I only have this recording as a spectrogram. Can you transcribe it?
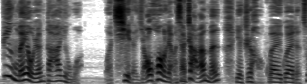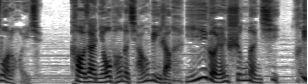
并没有人答应我。我气得摇晃两下栅栏门，也只好乖乖的坐了回去，靠在牛棚的墙壁上，一个人生闷气。嘿。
